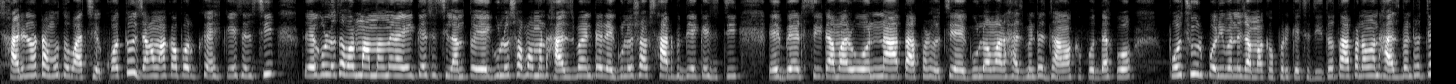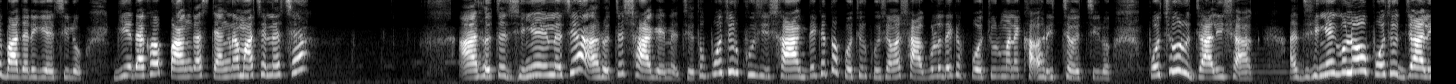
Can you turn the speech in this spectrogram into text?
সাড়ে নটা মতো বাজছে। কত জামা কাপড় কে- কেচেছি তো এগুলো তো আমার মামামের আগে কেচেছিলাম। তো এগুলো সব আমার হাজব্যান্ডের এগুলো সব সার্ফ দিয়ে কেচেছি। এই বেডশিট আমার ওড়না, তারপর হচ্ছে এগুলো আমার হাজব্যান্ডের জামা কাপড় দেখো, প্রচুর পরিমাণে জামা কাপড় কেচেছি। তো তারপর আমার হাজব্যান্ড হচ্ছে বাজারে গিয়েছিল। গিয়ে দেখো, পাঙ্গাস ট্যাংরা মাছ এনেছে। আর হচ্ছে ঝিঙে এনেছে, আর হচ্ছে শাক এনেছে। তো প্রচুর খুশি, শাক দেখে তো প্রচুর খুশি। আমার শাকগুলো দেখে প্রচুর মানে খাওয়ার ইচ্ছে হচ্ছিল। প্রচুর জালি শাক। আর ঝিঙেগুলোও প্রচুর জালি,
